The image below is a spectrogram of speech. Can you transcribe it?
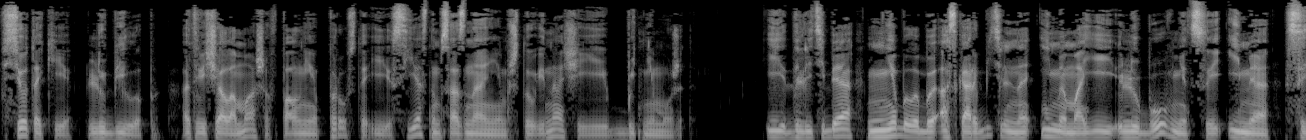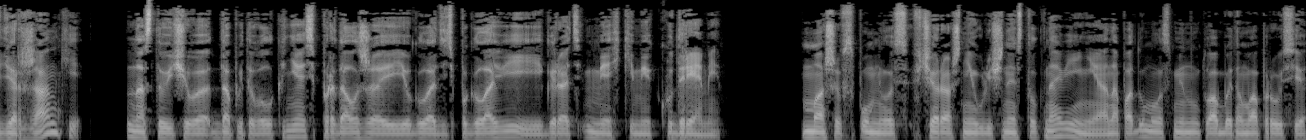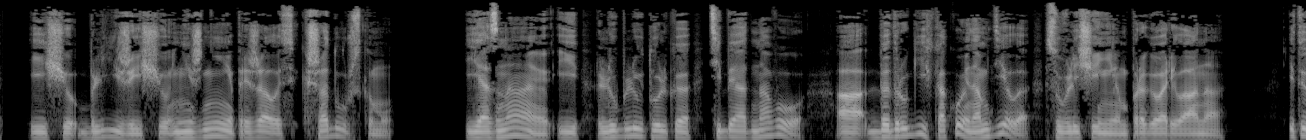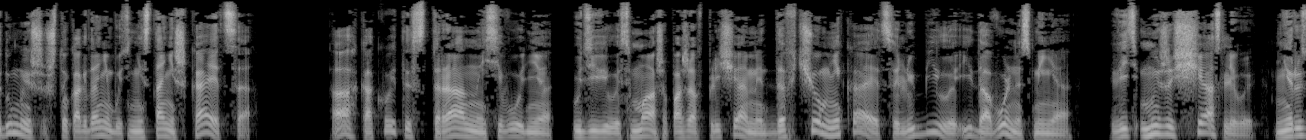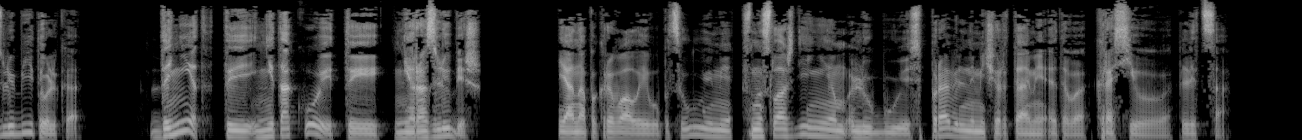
«Все-таки любила б», — отвечала Маша вполне просто и с ясным сознанием, что иначе ей быть не может. «И для тебя не было бы оскорбительно имя моей любовницы, имя содержанки?» Настойчиво допытывал князь, продолжая ее гладить по голове и играть мягкими кудрями. Маше вспомнилось вчерашнее уличное столкновение. Она подумала с минуту об этом вопросе и еще ближе, еще нежнее прижалась к Шадурскому. «Я знаю и люблю только тебя одного, а до других какое нам дело?» — с увлечением проговорила она. «И ты думаешь, что когда-нибудь не станешь каяться?» «Ах, какой ты странный сегодня!» — удивилась Маша, пожав плечами. «Да в чем не каяться? Любила и довольна с меня. Ведь мы же счастливы, не разлюби только». «Да нет, ты не такой, ты не разлюбишь». И она покрывала его поцелуями, с наслаждением любуясь правильными чертами этого красивого лица.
